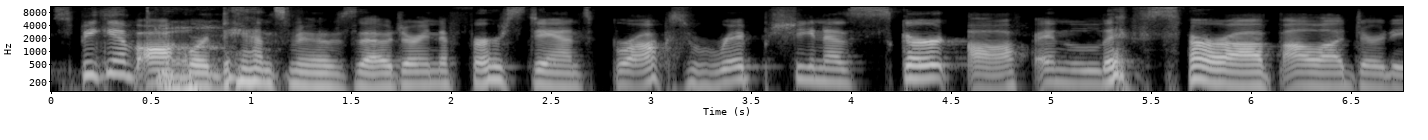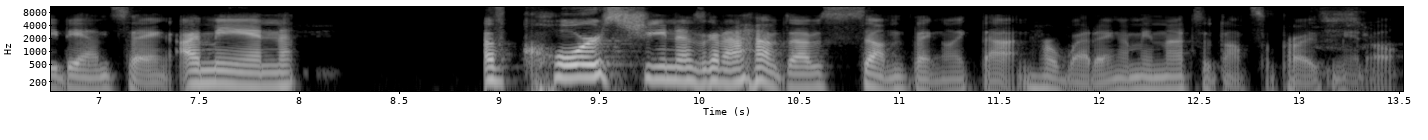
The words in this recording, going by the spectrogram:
Speaking of awkward dance moves, though, during the first dance, Brock's ripped Sheena's skirt off and lifts her up a la dirty dancing. I mean, of course, Scheana's gonna have to have something like that in her wedding. I mean, that did not surprise me at all.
